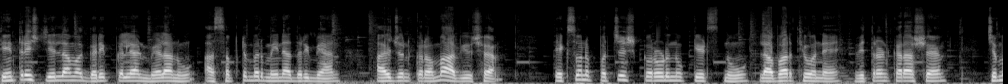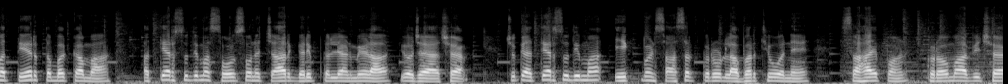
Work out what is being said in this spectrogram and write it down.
તેત્રીસ જિલ્લામાં ગરીબ કલ્યાણ મેળાનું આ સપ્ટેમ્બર મહિના દરમિયાન આયોજન કરવામાં આવ્યું છે. એકસો ને પચીસ કરોડનું કિટ્સનું લાભાર્થીઓને વિતરણ કરાશે. જેમાં તેર તબક્કામાં અત્યાર સુધીમાં સોળસો ને ચાર ગરીબ કલ્યાણ મેળા યોજાયા છે. જોકે અત્યાર સુધીમાં એક પોઈન્ટ સાસઠ કરોડ લાભાર્થીઓને સહાય પણ કરવામાં આવી છે.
